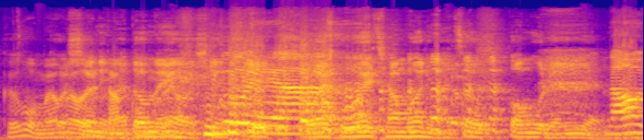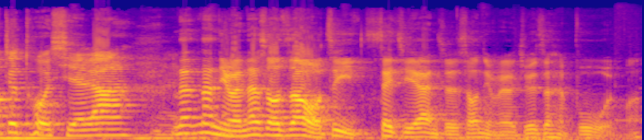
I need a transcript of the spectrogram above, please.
可是我没有人当你们都没有兴趣，对呀我也不会强迫你们做公务人员。然后就妥协啦。那那你们那时候知道我自己在接案子的时候，你们有觉得这很不稳吗？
